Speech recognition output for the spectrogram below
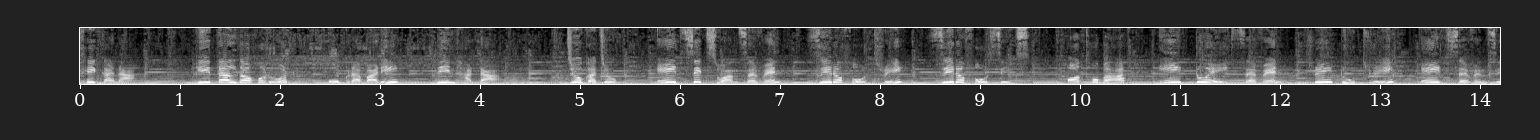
ঠিকানা গীতাল দহ রোড ওকরাবাড়ি দিনহাটা। যোগাযোগ eight six one seven zero four three zero four six অথবা eight two eight seven three two three eight seven zero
